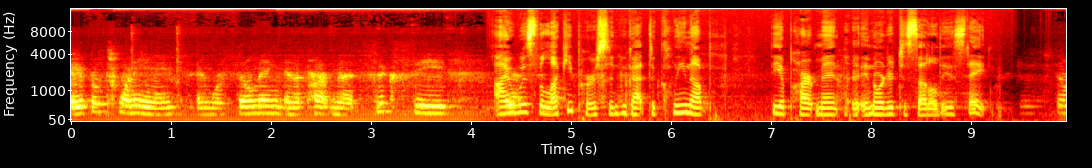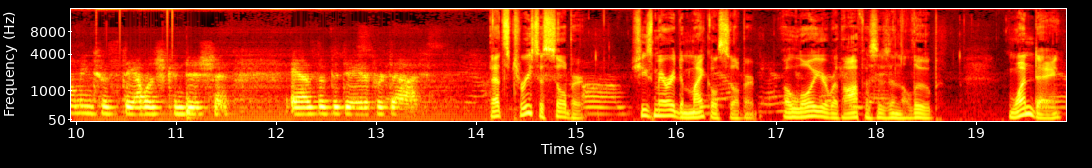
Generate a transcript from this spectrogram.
April 28th, and we're filming in apartment 6C. I was the lucky person who got to clean up the apartment in order to settle the estate. Filming to establish condition as of the date of her death. That's Teresa Silbert. Um, She's married to Michael Silbert, a lawyer with offices in the Loop. One day,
